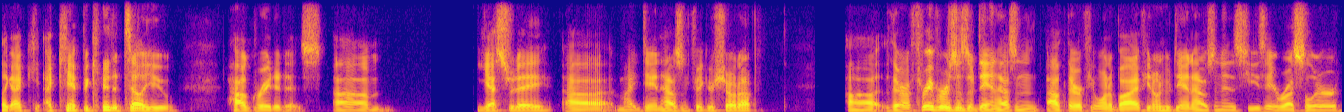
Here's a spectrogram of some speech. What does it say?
Like I, I can't begin to tell you how great it is. Um, yesterday, uh, my Danhausen figure showed up. Uh, there are three versions of Danhausen out there if you want to buy. If you don't know who Danhausen is, he's a wrestler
